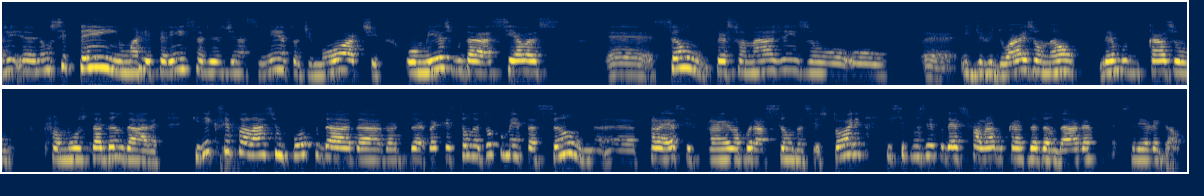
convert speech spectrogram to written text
Gente, eh, não se tem uma referência, às vezes, de nascimento, ou de morte, ou mesmo da, se elas é, são personagens ou, ou é, individuais ou não. Lembro do caso famoso da Dandara. Queria que você falasse um pouco da, da, da, da questão da documentação né, para a elaboração dessa história, e se você pudesse falar do caso da Dandara, seria legal.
